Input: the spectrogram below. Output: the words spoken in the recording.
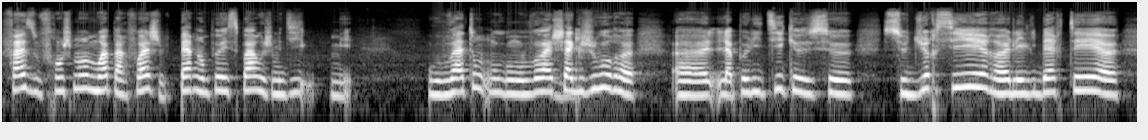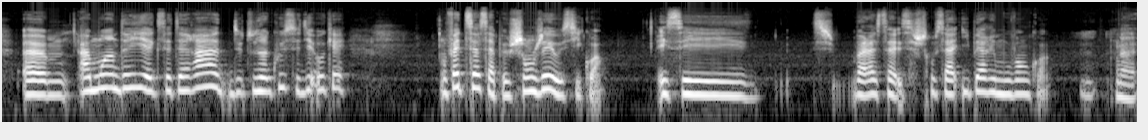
phase où, franchement, moi, parfois, je perds un peu espoir, où je me dis, mais où va-t-on? Où on voit chaque jour euh, euh, la politique se, se durcir, les libertés amoindries, etc. De tout d'un coup se dit, ok, en fait, ça, ça peut changer aussi, quoi. Et c'est. Voilà, je trouve ça hyper émouvant, quoi. Ouais.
